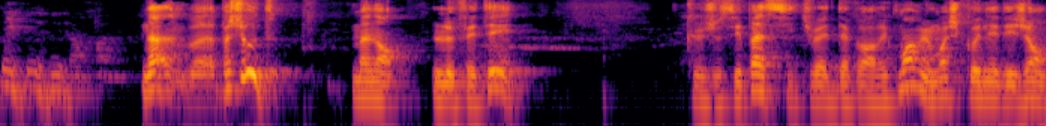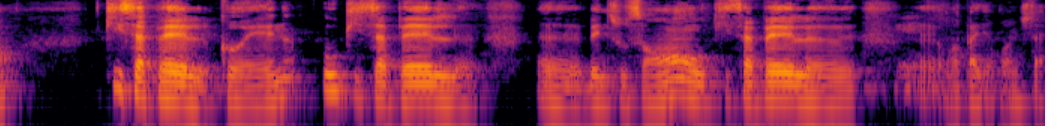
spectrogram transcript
Non, bah, pas shoot. Maintenant, le fait est que je sais pas si tu vas être d'accord avec moi, mais moi je connais des gens qui s'appellent Cohen ou qui s'appellent euh, Ben Soussan ou qui s'appellent, euh, euh, on va pas dire Bronstein.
